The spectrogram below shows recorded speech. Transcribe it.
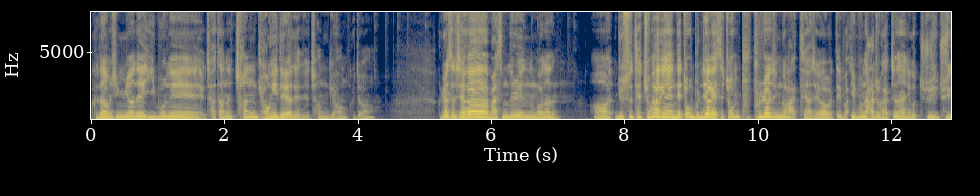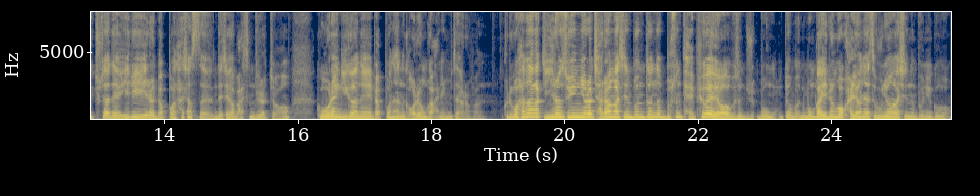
그 다음 10년에 이분의 자산은 천경이 돼야 되네요. 천경. 그죠? 그래서 제가 말씀드리는 거는 어, 뉴스 대충 하긴 했는데 조금 문제가 있어요. 좀 부풀려진 것 같아요. 제가 볼 때. 이분은 아주 가짜는 아니고 주식, 주식 투자대 1위를 몇 번 하셨어요. 근데 제가 말씀드렸죠. 그 오랜 기간에 몇 번 하는 거 어려운 거 아닙니다, 여러분. 그리고 하나같이 이런 수익률을 자랑하시는 분들은 무슨 대표예요. 무슨 주- 뭐- 뭔가 이런 거 관련해서 운영하시는 분이고.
